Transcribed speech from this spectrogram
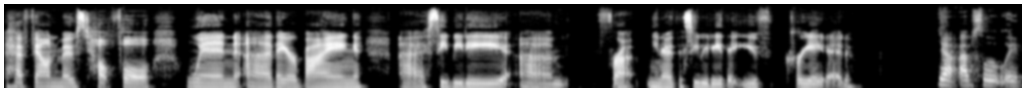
have found most helpful when uh, they are buying uh, CBD um, from you know the CBD that you've created. Yeah, absolutely.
